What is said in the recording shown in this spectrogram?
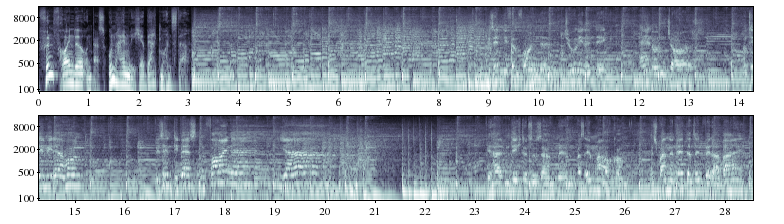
Fünf Freunde und das unheimliche Bergmonster. Wir sind die fünf Freunde, Julian und Dick, Anne und George und Timmy der Hund. Wir sind die besten Freunde, ja. Wir halten dicht und zusammen, was immer auch kommt. Wenn spannend wird, dann sind wir dabei.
